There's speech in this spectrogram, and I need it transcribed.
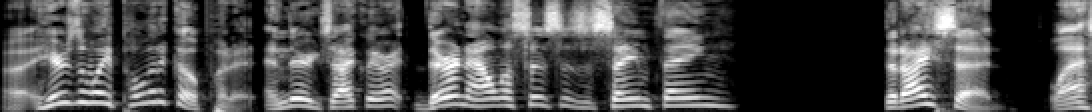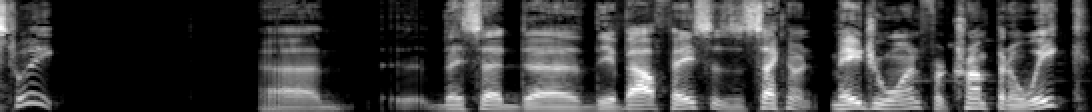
uh, here's the way Politico put it, and they're exactly right. Their analysis is the same thing that I said last week. They said uh, the about face is the second major one for Trump in a week.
